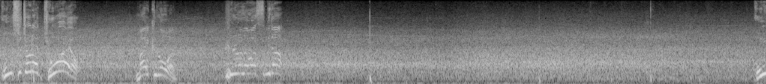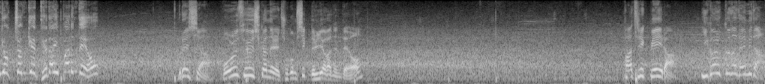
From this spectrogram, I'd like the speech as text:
공수 전환 좋아요. 마이클 오원 흘러나왔습니다. 공격 전개 대단히 빠른데요. 브레시아 볼 소유 시간을 조금씩 늘려가는데요. 파트릭 베이라 이걸 끊어냅니다.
